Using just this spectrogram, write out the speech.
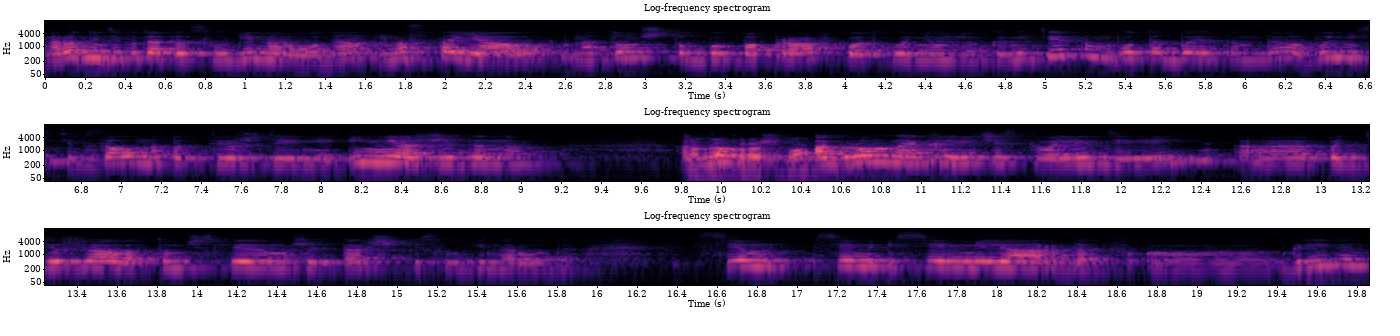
Народный депутат от «Слуги народа» настоял на том, чтобы поправку, отклоненную комитетом, вот об этом, да, вынести в зал на подтверждение. И неожиданно Она прошла? огромное количество людей э, поддержало, в том числе мажоритарщики «Слуги народа». 7 7,7 миллиардов э, гривен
